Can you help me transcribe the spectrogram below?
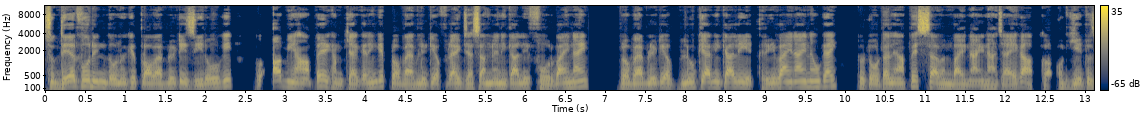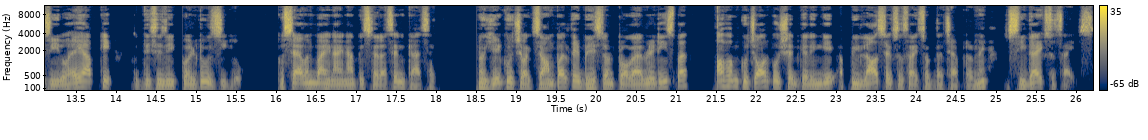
so there four इन दोनों की प्रोबेबिलिटी ज़ीरो होगी। तो अब यहाँ पे हम क्या करेंगे? प्रोबेबिलिटी ऑफ़ राइट जैसे हमने निकाली four by nine probability of blue क्या निकाली? ये थ्री बाई नाइन हो गई। तो टोटल यहाँ पे सेवन बाई नाइन आ जाएगा आपका। और ये तो ज़ीरो है आपकी। तो this is equal to zero तो सेवन बाई नाइन आप इस तरह से निकाल सकते तो ये कुछ एग्ज़ाम्पल थे बेस्ड ऑन प्रोबेबिलिटीज पर। अब हम कुछ और क्वेश्चन करेंगे अपनी last exercise of the chapter में, सीधा exercise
